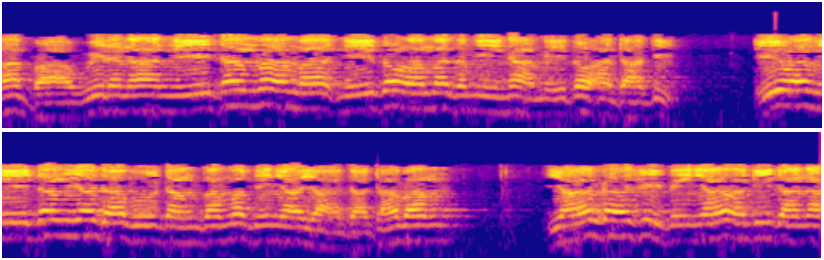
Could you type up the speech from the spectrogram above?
သဗ္ဗဝေဒနာနေဓမ္မမနေသောအမသမိနာမေသောအတ္တာတိဧဝမေတံယထာဘူတံသမ္မပညာယတထဗံယာကာရှိပညာအတိဒါနာ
